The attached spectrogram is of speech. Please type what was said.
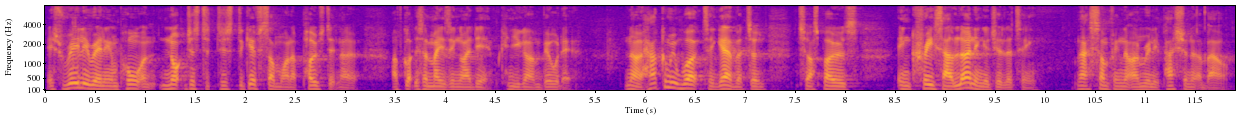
It's really, really important, not just to, just to give someone a post-it note, I've got this amazing idea, can you go and build it? No, how can we work together to, to I suppose, increase our learning agility? And that's something that I'm really passionate about.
